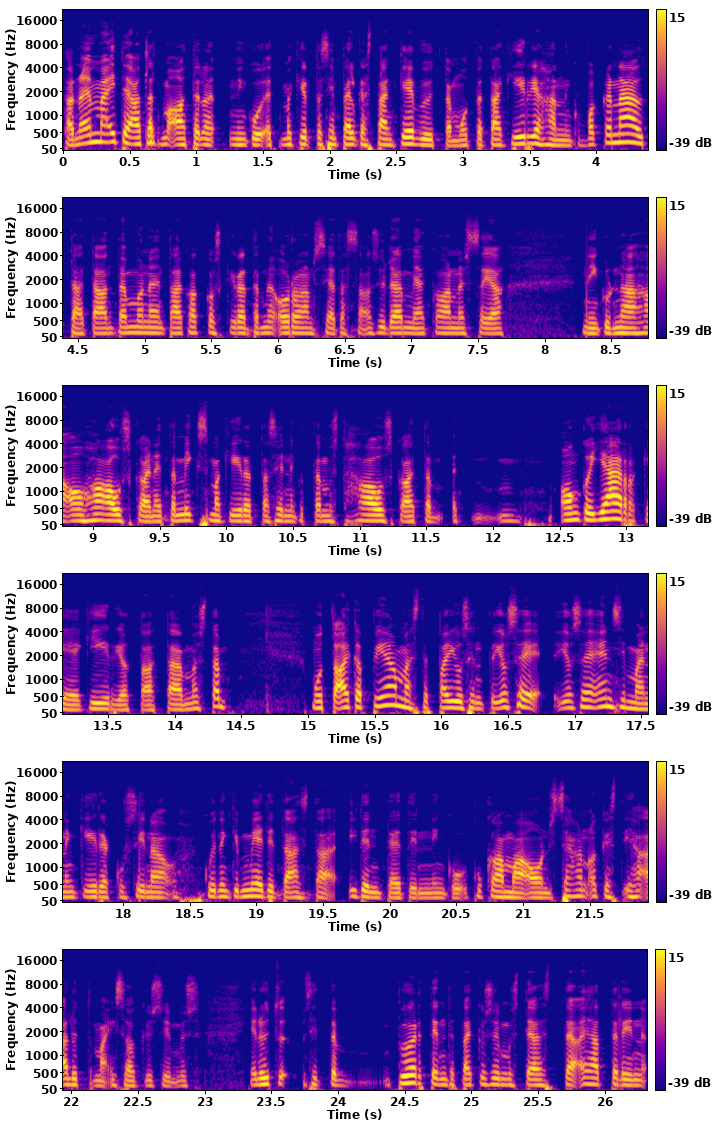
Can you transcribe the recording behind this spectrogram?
tai no en mä itse ajattele, että mä ajattelen, niin kuin, että mä kirjoittaisin pelkästään kevyyttä, mutta tämä kirjahan niin kuin vaikka näyttää, tämä on tämmöinen, tämä kakkoskirja on tämmöinen oranssi ja tässä on sydämiä kannessa ja niin kuin näähän on hauskaa, niin että miksi mä kirjoittaisin niin tämmöistä hauskaa, että, että onko järkeä kirjoittaa tämmöistä. Mutta aika pian mä sitten tajusin, että jos se, jos se ensimmäinen kirja, kun siinä kuitenkin mietitään sitä identiteetin, niin kuin, kuka mä oon, niin sehän on oikeasti ihan älyttömän iso kysymys. Ja nyt sitten pyörittelin tätä kysymystä ja sitten ajattelin,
